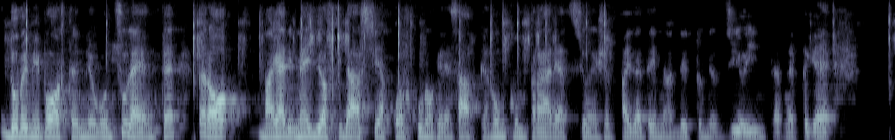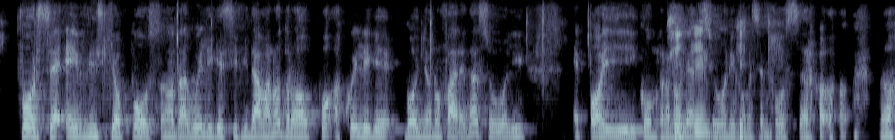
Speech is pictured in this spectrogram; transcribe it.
dove mi porta il mio consulente, però magari meglio affidarsi a qualcuno che ne sappia, non comprare azioni, il fai da te, me l'ha detto mio zio internet, che forse è il rischio opposto, no? tra quelli che si fidavano troppo a quelli che vogliono fare da soli e poi comprano sì, le azioni che, come se fossero... No?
